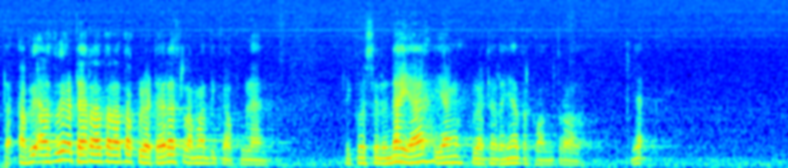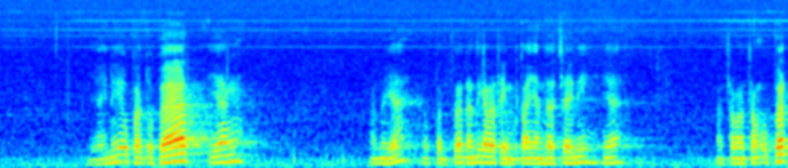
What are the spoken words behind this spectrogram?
Tapi itu ada rata-rata gula darah selama tiga bulan. Glukosa rendah ya yang gula darahnya terkontrol. Ya. Ya ini obat-obat yang mana ya obat-obat nanti kalau ada yang pertanyaan saja ini ya macam-macam obat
